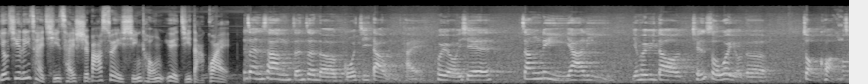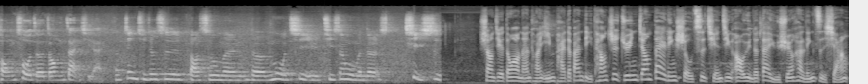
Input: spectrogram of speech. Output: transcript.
尤其李彩琪才十八岁，形同越级打怪，站上真正的国际大舞台，会有一些张力、压力，也会遇到前所未有的。状况从挫折中站起来。近期就是保持我们的默契与提升我们的气势。上届冬奥男团银牌的班底汤志军将带领首次前进奥运的戴宇轩和林子祥。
